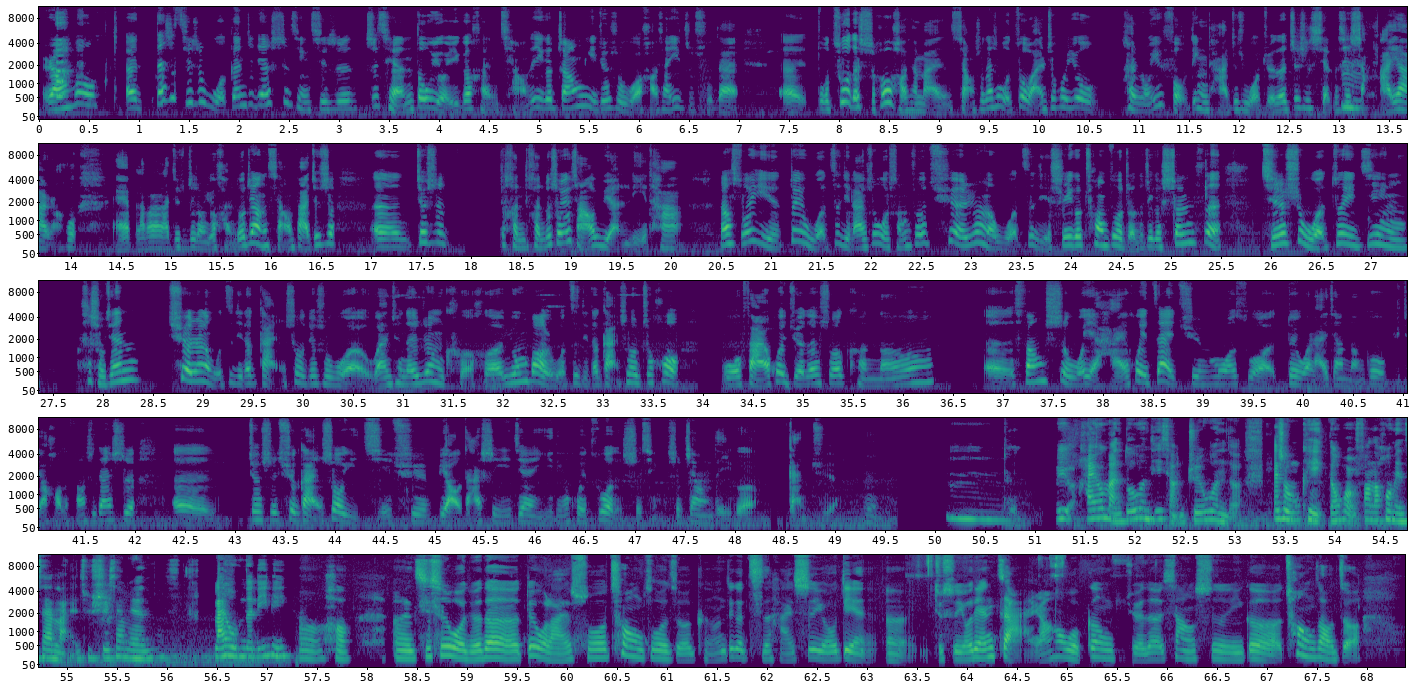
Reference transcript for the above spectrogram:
然后呃，但是其实我跟这件事情其实之前都有一个很强的一个张力，就是我好像一直处在呃，我做的时候好像蛮享受，但是我做完之后又很容易否定它，就是我觉得这是写的是啥呀？然后哎巴拉巴拉，就是这种有很多这样的想法，就是嗯、呃，就是很很多时候又想要远离它。然后，所以对我自己来说，我什么时候确认了我自己是一个创作者的这个身份，其实是我最近，首先确认了我自己的感受，就是我完全的认可和拥抱了我自己的感受之后，我反而会觉得说，可能，呃，方式我也还会再去摸索，对我来讲能够比较好的方式，但是，呃，就是去感受以及去表达是一件一定会做的事情，是这样的一个感觉，嗯。嗯，对，哎呦，还有蛮多问题想追问的，但是我们可以等会儿放到后面再来。就是下面来我们的李李，嗯，好，嗯，其实我觉得对我来说，创作者可能这个词还是有点，嗯，就是有点窄。然后我更觉得像是一个创造者，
